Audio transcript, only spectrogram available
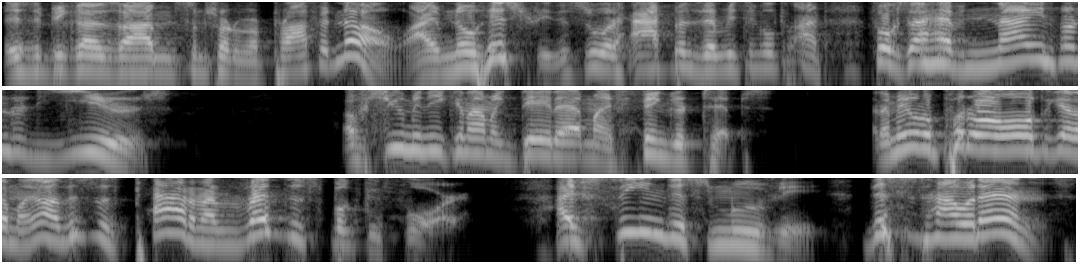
Is it because I'm some sort of a prophet? No, I have no history. This is what happens every single time. Folks, I have 900 years of human economic data at my fingertips. And I'm able to put it all together. I'm like, oh, this is a pattern. I've read this book before. I've seen this movie. This is how it ends.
